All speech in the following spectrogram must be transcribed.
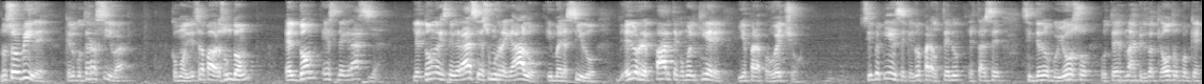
No se olvide que lo que usted reciba, como dice la palabra, es un don. El don es de gracia. Y el don es de gracia, es un regalo inmerecido. Él lo reparte como Él quiere y es para provecho. Siempre piense que no es para usted estarse sintiendo orgulloso, usted es más espiritual que otro, porque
